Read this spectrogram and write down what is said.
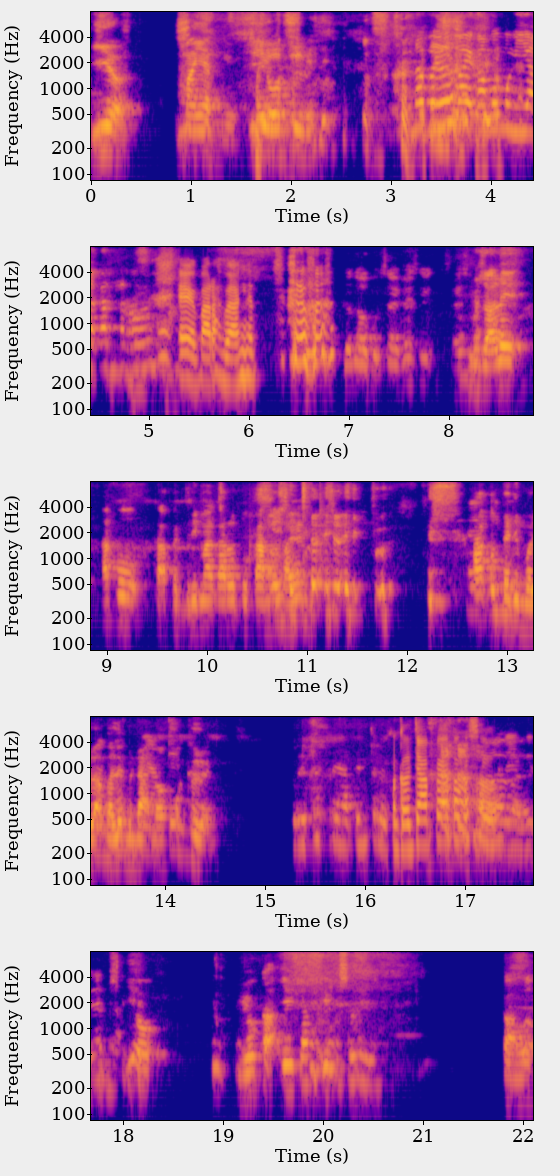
Iya. Lumayan. Iya. Kenapa sih kayak kamu mengiyakan terus? eh parah banget Misalnya aku gak berterima karo tukang itu ibu. Aku tadi bolak-balik benak no pegel. Prihatin terus. pegel capek atau kesel Yo. Yo kak, yo kan yo kesel. Kalau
